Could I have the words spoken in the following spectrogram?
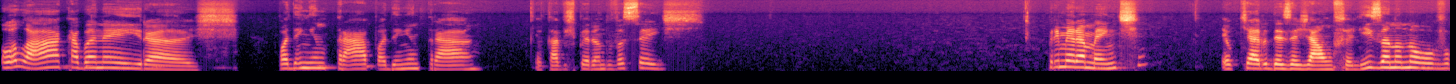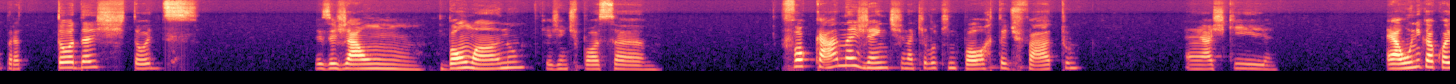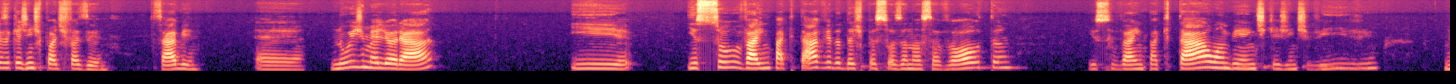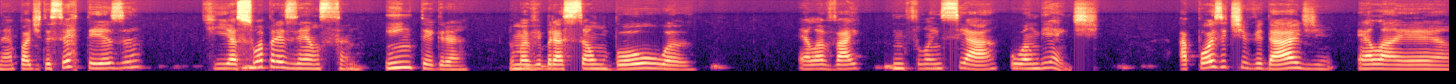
Olá, cabaneiras! Podem entrar, podem entrar. Eu estava esperando vocês. Primeiramente, eu quero desejar um feliz ano novo para todas, todos. Desejar um bom ano, que a gente possa focar na gente, naquilo que importa de fato. É, acho que é a única coisa que a gente pode fazer, sabe? É nos melhorar e isso vai impactar a vida das pessoas à nossa volta, isso vai impactar o ambiente que a gente vive, né? Pode ter certeza que a sua presença íntegra, numa vibração boa, ela vai influenciar o ambiente. A positividade, ela é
